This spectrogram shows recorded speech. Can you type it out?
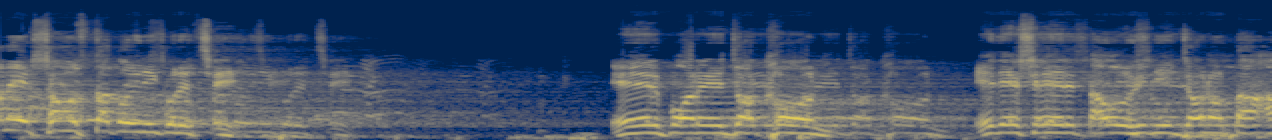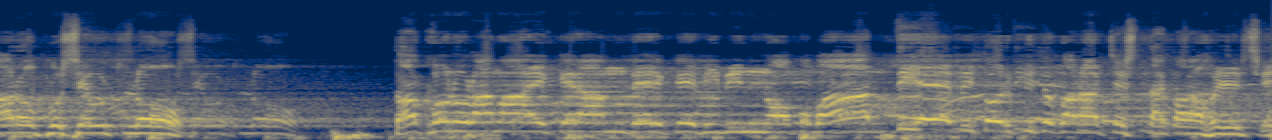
অনেক সংস্থা তৈরি করেছে। এরপরে যখন এদেশের তাওহিদি জনতা আরও ফুসে উঠল তখন ওলামায় কেরামদেরকে বিভিন্ন অপবাদ দিয়ে বিতর্কিত করার চেষ্টা করা হয়েছে।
